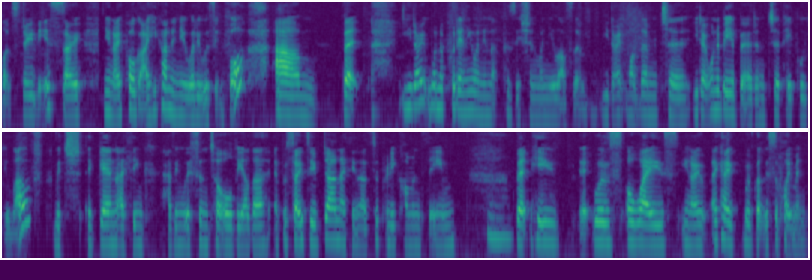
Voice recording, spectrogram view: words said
let's do this. So you know, poor guy, he kind of knew what he was in for. Um, but you don't want to put anyone in that position when you love them. You don't want them to. You don't want to be a burden to people you love. Which again, I think having listened to all the other episodes you've done, I think that's a pretty common theme. Mm. But he it was always, you know, okay, we've got this appointment.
